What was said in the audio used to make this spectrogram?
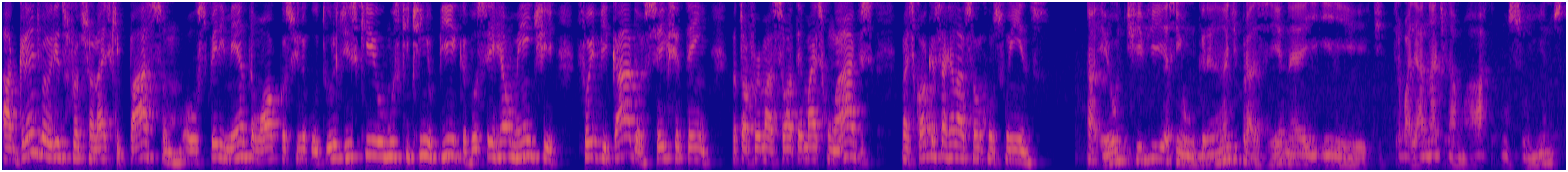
a grande maioria dos profissionais que passam ou experimentam algo com a suinocultura diz que o mosquitinho pica. Você realmente foi picado? Eu sei que você tem a tua formação até mais com aves, mas qual que é essa relação com os suínos? Ah, eu tive assim um grande prazer, né, e, e, de trabalhar na Dinamarca com suínos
